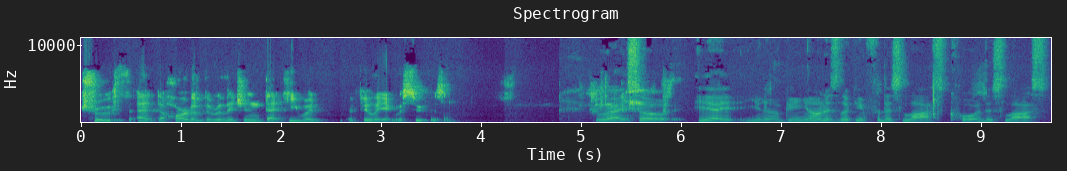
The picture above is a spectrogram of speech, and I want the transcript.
truth at the heart of the religion that he would affiliate with Sufism. Right. So yeah, you know, Guénon is looking for this lost core, this lost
